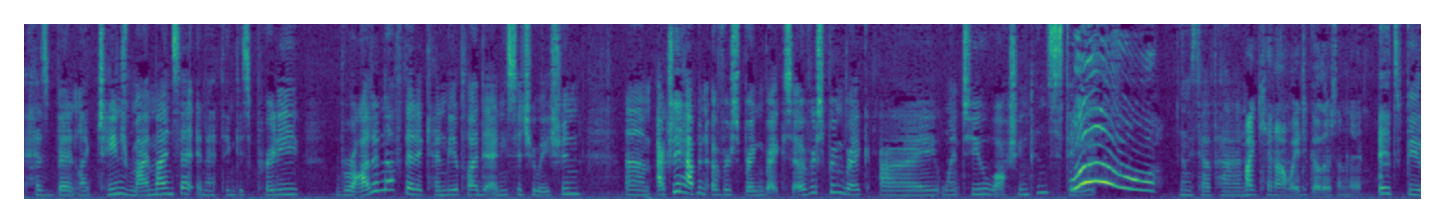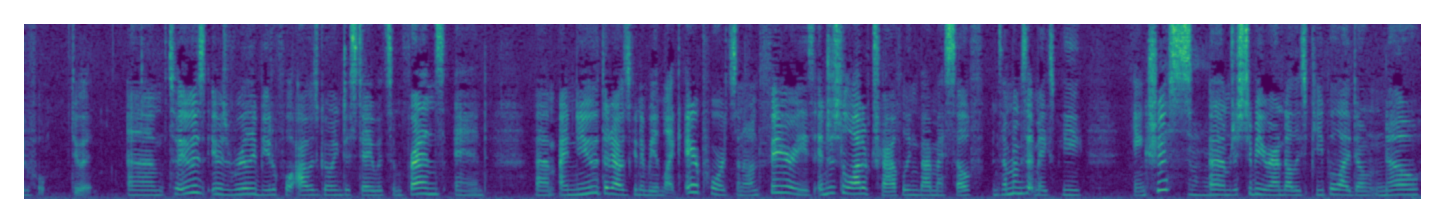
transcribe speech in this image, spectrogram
has been like changed my mindset and I think is pretty broad enough that it can be applied to any situation. Um, actually happened over spring break. So over spring break I went to Washington State Woo! in South Hand. I cannot wait to go there someday. It's beautiful. Do it. Um, so it was it was really beautiful. I was going to stay with some friends, and um, I knew that I was going to be in like airports and on ferries and just a lot of traveling by myself. And sometimes that makes me anxious, Mhm. um, just to be around all these people I don't know.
